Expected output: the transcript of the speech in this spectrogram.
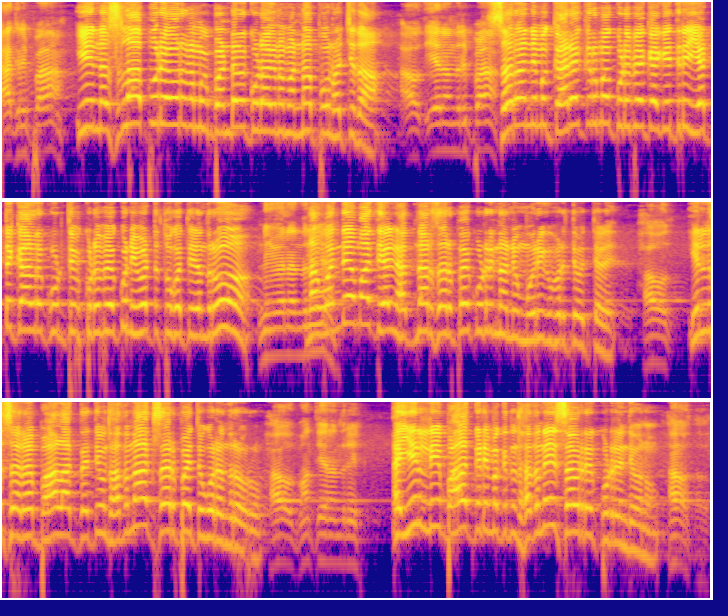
ಯಾಕ್ರಿಪ್ಪ? ಈ ನಸ್ಲಾಪುರಿ ಅವರು ನಮಗೆ ಬಂಡರ ಕೊಡಾಗ ನಮ್ಮ ಅಣ್ಣ ಫೋನ್ ಹಚ್ಚಿದ. ಹೌದು ಏನಂದ್ರಿಪ್ಪ? ಸರ ನಿಮಗೆ ಕಾರ್ಯಕ್ರಮ ಕೊಡ್ಬೇಕಾಗೈತ್ರಿ ಎಟ್ಟಕ್ಕಾದ್ರೆ ಕೊಡ್ತೀವಿ ಕೊಡಬೇಕು ನೀವು ಎಷ್ಟು ತಗೋತೀರಿ? ಅಂದ್ರು. ನೀವೇನಂದ್ರೆ? ನಾವು ಒಂದೇ ಮಾತು ಹೇಳಿ ಹದಿನಾರು ಸಾವಿರ ರೂಪಾಯಿ ಕೊಡ್ರಿ ನಾವು ನಿಮ್ಮ ಊರಿಗೆ ಬರ್ತೀವಿ ಅಂತೇಳಿ. ಹೌದು. ಇಲ್ಲ ಸರ್ ಭಾಳ ಆಗ್ತೈತಿ ಒಂದು ಹದಿನಾಲ್ಕು ಸಾವಿರ ರೂಪಾಯಿ ತಗೋರಿ ಅಂದ್ರು ಅವರು. ಹೌದು ಮತ್ತೇನಂದ್ರಿ? ಇರಲಿ ಭಾಳ ಕಡಿಮೆ ಆಕೈತಿ ಹದಿನೈದು ಸಾವಿರ ಕೊಡ್ರಿ ಅಂದಿವನು ಹೌದು ಹೌದ್.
